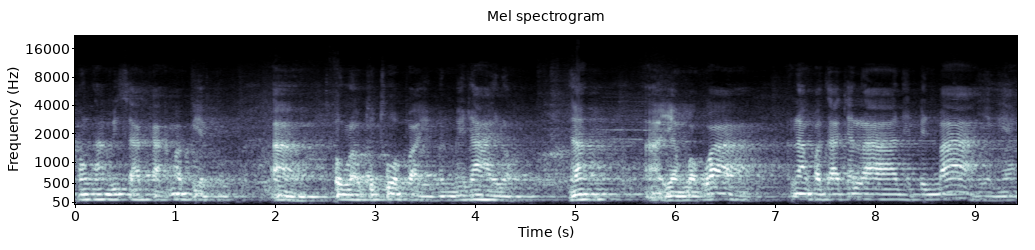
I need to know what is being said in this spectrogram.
ของนางวิสาขามาเปรียบพวกเราทั่วไปมันไม่ได้หรอกนะออย่างบอกว่านางปตาจาราเนี่ยเป็นบ้าอย่างเงี้ย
